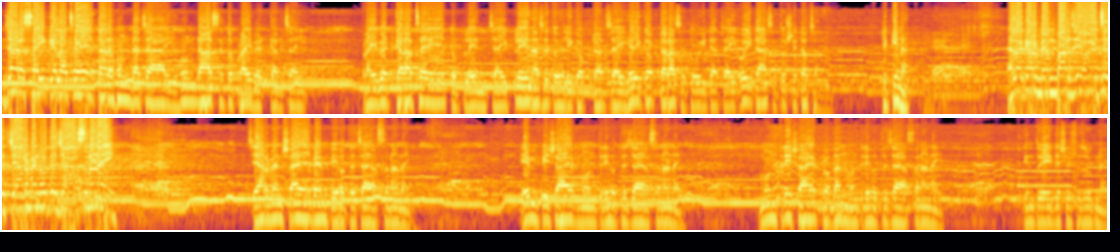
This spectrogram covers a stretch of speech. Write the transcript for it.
যার সাইকেল আছে, তার হুন্ডা চাই। হুন্ডা আছে, তো প্রাইভেট কার চাই। প্রাইভেট কার আছে, তো প্লেন চাই। প্লেন আছে, তো হেলিকপ্টার চাই। হেলিকপ্টার আছে, তো ওইটা চাই। ওইটা আছে, তো সেটা চাই। ঠিক কি না এলাকার মেম্বার যে হয়েছে চেয়ারম্যান হতে চায় না নাই? চেয়ারম্যান সাহেব, এমপি হতে চায় আছে না নাই? এমপি সাহেব, মন্ত্রী হতে চায় আছে না নাই? মন্ত্রী সাহেব, প্রধানমন্ত্রী হতে চায় আছে না নাই? কিন্তু এই দেশে সুযোগ নাই।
